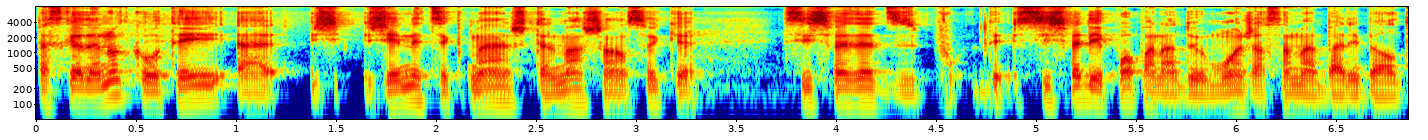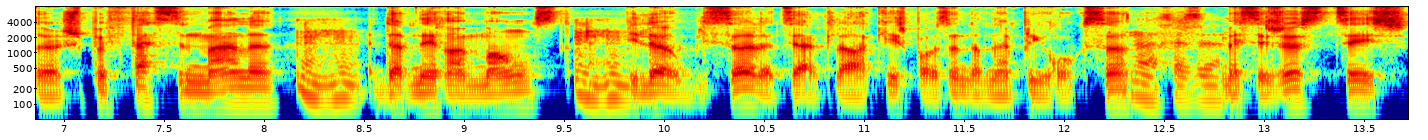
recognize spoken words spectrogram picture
Parce que d'un autre côté, euh, génétiquement, je suis tellement chanceux que si je faisais du si je fais des poids pendant deux mois, je ressemble à un bodybuilder. Je peux facilement là, Mhm. devenir un monstre. Puis là, oublie ça, là, avec le hockey, j'ai pas besoin de devenir plus gros que ça. Non, ça. Mais c'est juste, tu sais, je-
